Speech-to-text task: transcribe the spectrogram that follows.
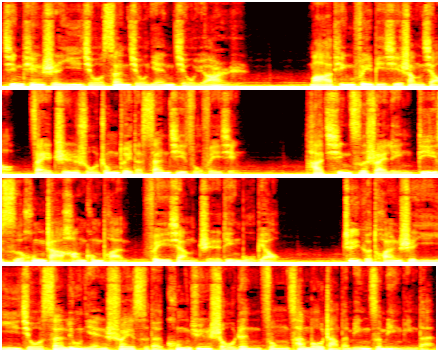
今天是一九三九年九月二日，马廷菲比西上校在直属中队的三机组飞行。他亲自率领第四轰炸航空团飞向指定目标。这个团是以1936年摔死的空军首任总参谋长的名字命名的，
